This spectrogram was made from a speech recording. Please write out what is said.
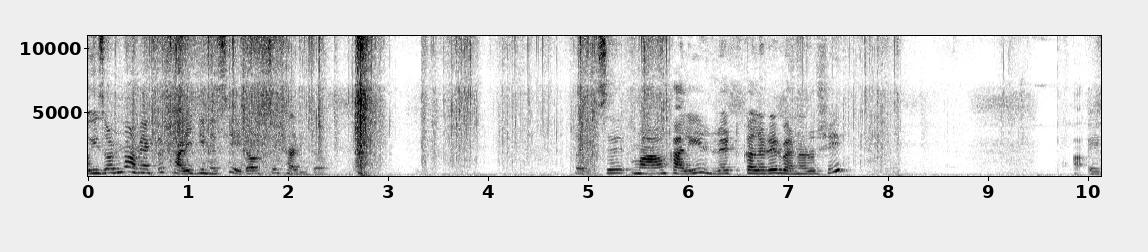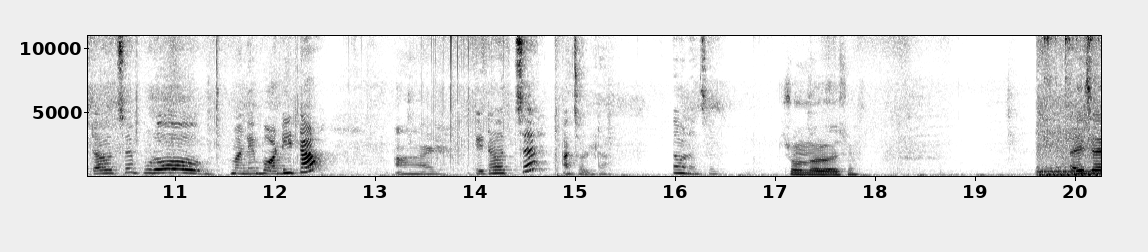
ওই জন্য আমি একটা শাড়ি কিনেছি এটা হচ্ছে শাড়িটা। হচ্ছে মা কালীর রেড কালারের বেনারসি। এটা হচ্ছে পুরো মানে বডিটা আর এটা হচ্ছে আঁচলটা। কেমন আছে? সুন্দর হয়েছে। এই যে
